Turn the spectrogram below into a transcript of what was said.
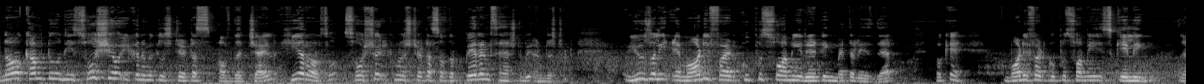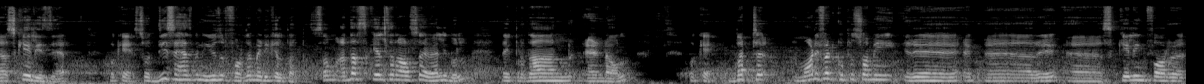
Now come to the socio-economical status of the child. Here also socio-economic status of the parents has to be understood. Usually a modified Kuppuswamy rating method is there. Okay modified Kuppuswamy scaling uh, scale is there. Okay so this has been used for the medical purpose. Some other scales are also available like pradhan and all. Okay but uh, modified Kuppuswamy uh, uh, scaling for uh,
